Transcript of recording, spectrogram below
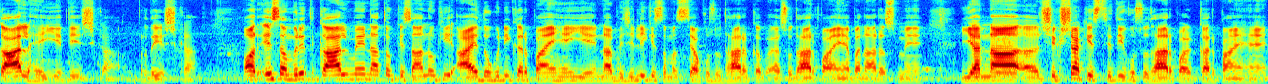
काल है ये देश का प्रदेश का। और इस अमृत काल में ना तो किसानों की आय दोगुनी कर पाए हैं ये ना बिजली की समस्या को सुधार कर, सुधार पाए हैं बनारस में या ना शिक्षा की स्थिति को सुधार कर पाए हैं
